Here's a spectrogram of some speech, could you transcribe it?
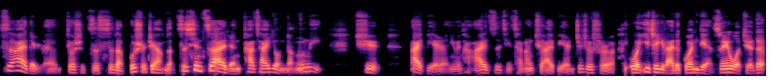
自爱的人就是自私的，不是这样的。自信自爱人他才有能力去爱别人，因为他爱自己才能去爱别人。这就是我一直以来的观点。所以我觉得。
